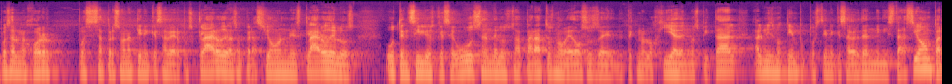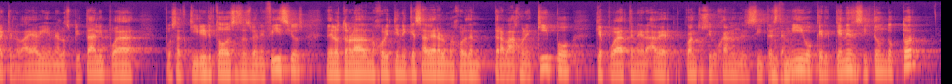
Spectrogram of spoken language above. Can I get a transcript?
pues a lo mejor pues esa persona tiene que saber, pues claro, de las operaciones, claro, de los utensilios que se usan, de los aparatos novedosos de, tecnología de un hospital, al mismo tiempo pues tiene que saber de administración para que le vaya bien al hospital y pueda pues adquirir todos esos beneficios. Del otro lado, a lo mejor tiene que saber a lo mejor de trabajo en equipo, que pueda tener, a ver, cuántos cirujanos necesita este amigo, qué, qué necesita un doctor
